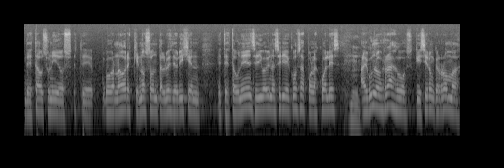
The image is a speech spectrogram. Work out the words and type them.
de Estados Unidos. Este, gobernadores que no son tal vez de origen este, estadounidense. Digo, hay una serie de cosas por las cuales algunos de los rasgos que hicieron que Roma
